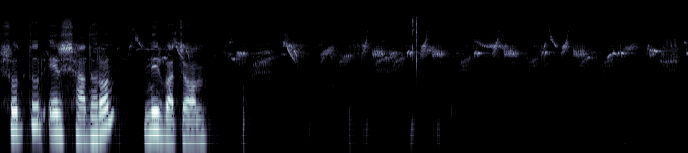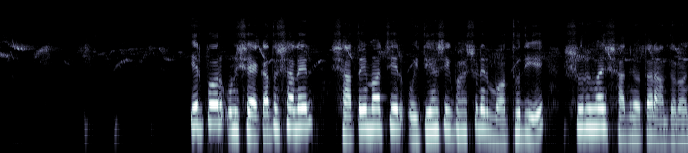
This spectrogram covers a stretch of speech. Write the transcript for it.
সত্তর এর সাধারণ নির্বাচন। এরপর উনিশশো একাত্তর সালের সাতই মার্চের ঐতিহাসিক ভাষণের মধ্য দিয়ে শুরু হয় স্বাধীনতার আন্দোলন।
